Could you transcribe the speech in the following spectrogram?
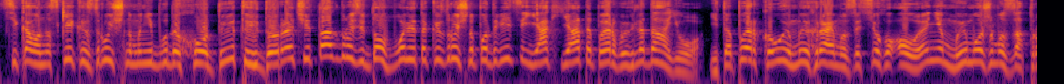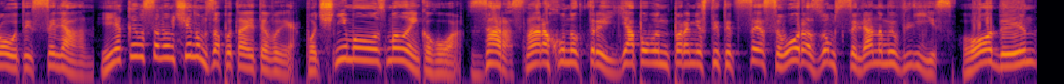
Цікаво, наскільки зручно мені буде ходити. До речі, так, друзі, доволі таки зручно. Подивіться, як я тепер виглядаю. І тепер, коли ми граємо за цього оленя, ми можемо затролити селян. І яким самим чином запитаєте ви? Почнімо з маленького. Зараз на рахунок три я повинен перемістити це село разом з селянами в ліс. Один.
